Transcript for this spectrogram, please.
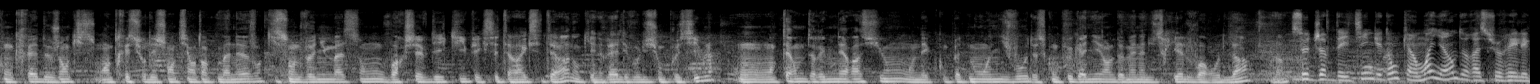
concrets de gens qui sont entrés sur des chantiers en tant que manœuvre, qui sont devenus maçons, voire chefs d'équipe, etc., etc. Donc il y a une réelle évolution possible. On- en termes de rémunération, on est complètement au niveau de ce qu'on peut gagner dans le domaine industriel, voire au-delà. Voilà. Ce job dating est donc un moyen de rassurer les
